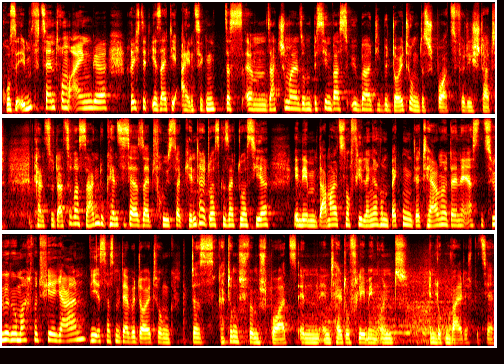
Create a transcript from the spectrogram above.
große Impfzentrum eingerichtet. Ihr seid die Einzigen. Das ähm, sagt schon mal so ein bisschen was über die Bedeutung des Sports für die Stadt. Kannst du dazu was sagen? Du kennst es ja seit frühester Kindheit. Du hast gesagt, du hast hier in dem damals noch viel längeren Becken der Therme deine ersten Züge gemacht mit vier Jahren. Wie ist das mit der Bedeutung des Rettungsschwimmsports in, in Teltow-Fleming und in Luckenwalde speziell?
